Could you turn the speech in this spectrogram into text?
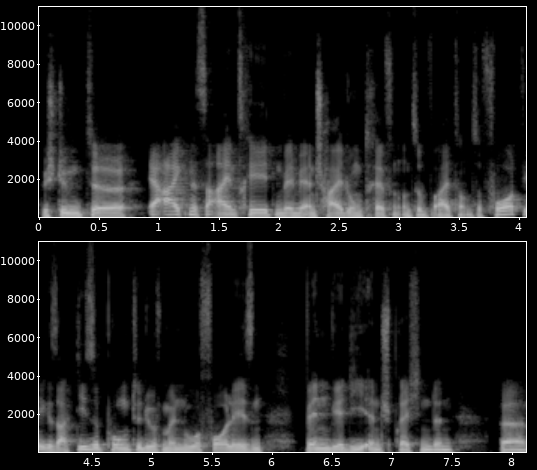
bestimmte Ereignisse eintreten, wenn wir Entscheidungen treffen und so weiter und so fort. Wie gesagt, diese Punkte dürfen wir nur vorlesen, wenn wir die entsprechenden äh,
